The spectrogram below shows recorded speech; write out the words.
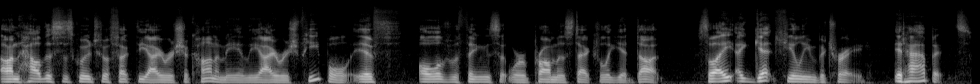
on how this is going to affect the Irish economy and the Irish people if all of the things that were promised actually get done. So I, I get feeling betrayed. It happens.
